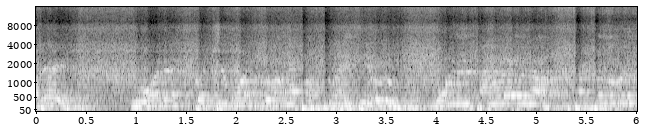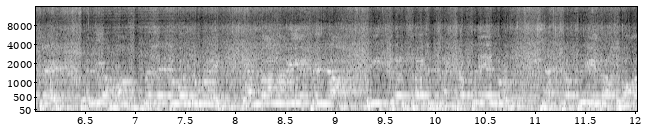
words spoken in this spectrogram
അതെ മോന് കൊച്ചുമോൻ തുടങ്ങിയ പത്ത് വയസ്സേ ഉള്ളൂ മോനൊരു തലവേദന പെട്ടെന്ന് കൊടുത്ത് വലിയ ഹോസ്പിറ്റലിൽ കൊണ്ടുപോയി. എന്താണെന്നറിയത്തില്ല. ഡീറ്റെയിൽസ് ആയിട്ട് ചെക്കപ്പ് ചെയ്യുന്നു. ചെക്കപ്പ് ചെയ്തപ്പോൾ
